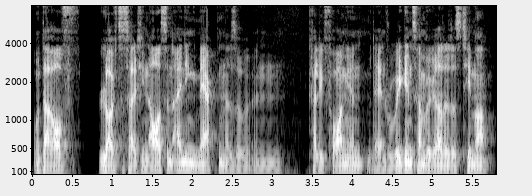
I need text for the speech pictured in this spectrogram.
Und darauf läuft es halt hinaus in einigen Märkten. Also in Kalifornien mit Andrew Wiggins haben wir gerade das Thema,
